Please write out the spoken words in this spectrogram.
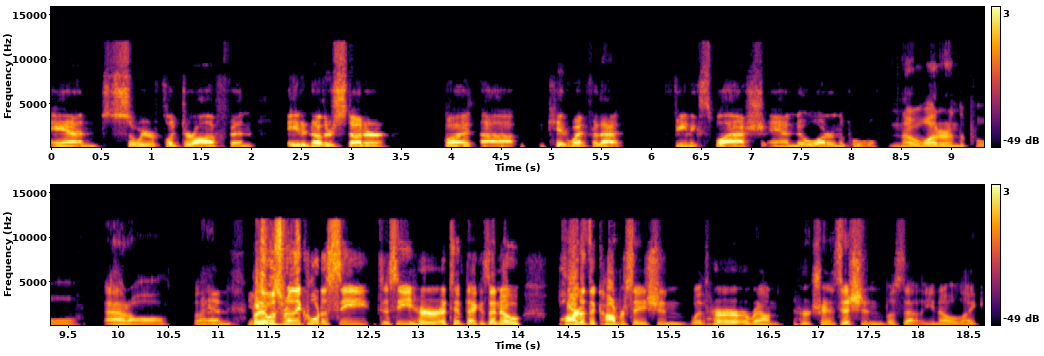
and Sawyer flicked her off and ate another stunner. But uh, Kidd went for that Phoenix splash and no water in the pool. No water in the pool at all. But, and but know, it was really cool to see to see her attempt that because I know part of the conversation with her around her transition was that you know like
